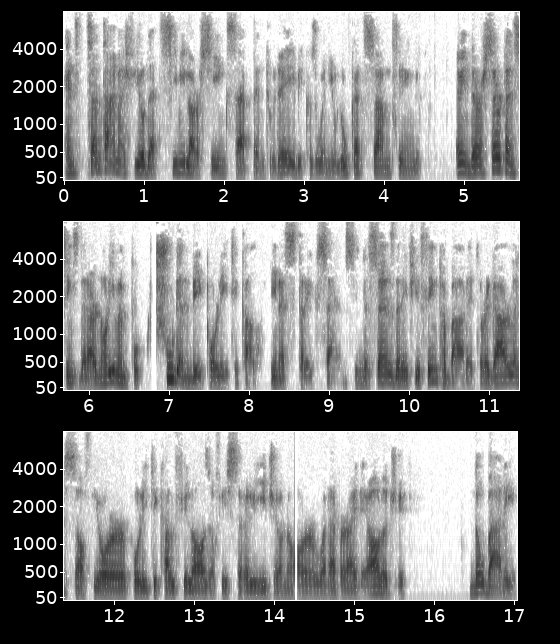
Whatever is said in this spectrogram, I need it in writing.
And sometimes I feel that similar things happen today because when you look at something I mean, there are certain things that are not even po- shouldn't be political in a strict sense. In the sense that if you think about it, regardless of your political philosophies, religion, or whatever ideology, nobody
